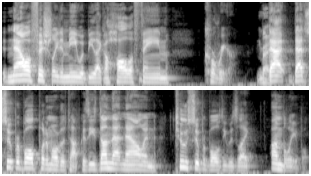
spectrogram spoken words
now officially to me, would be like a Hall of Fame career. Right. That that Super Bowl put him over the top because he's done that now in two Super Bowls. He was like unbelievable.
